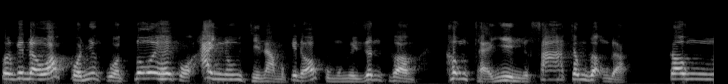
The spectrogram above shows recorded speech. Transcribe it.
Còn cái đầu óc của như của tôi hay của anh nó chỉ là một cái đầu óc của một người dân thường không thể nhìn được xa trông rộng được. Các ông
